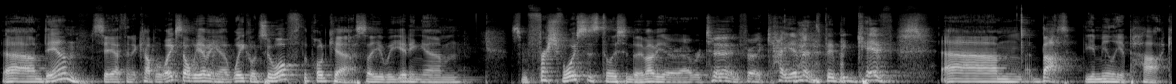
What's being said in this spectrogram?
Um, down south in a couple of weeks. I'll be having a week or two off the podcast, so you'll be getting um, some fresh voices to listen to. Maybe a, a return for Kay Evans, big, big Kev. Um, but the Amelia Park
